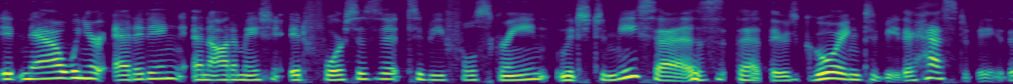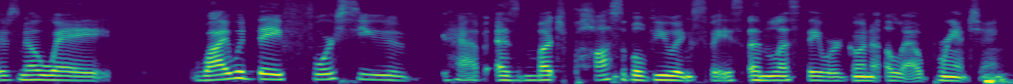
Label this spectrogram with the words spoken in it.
it now when you're editing an automation it forces it to be full screen which to me says that there's going to be there has to be. There's no way. Why would they force you to have as much possible viewing space unless they were going to allow branching?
